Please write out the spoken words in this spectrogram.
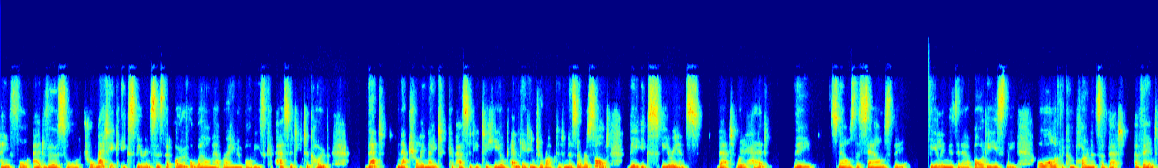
painful, adverse, or traumatic experiences that overwhelm our brain and body's capacity to cope, that natural innate capacity to heal can get interrupted. And as a result, the experience that we had, the smells, the sounds, the feelings in our bodies, the all of the components of that event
